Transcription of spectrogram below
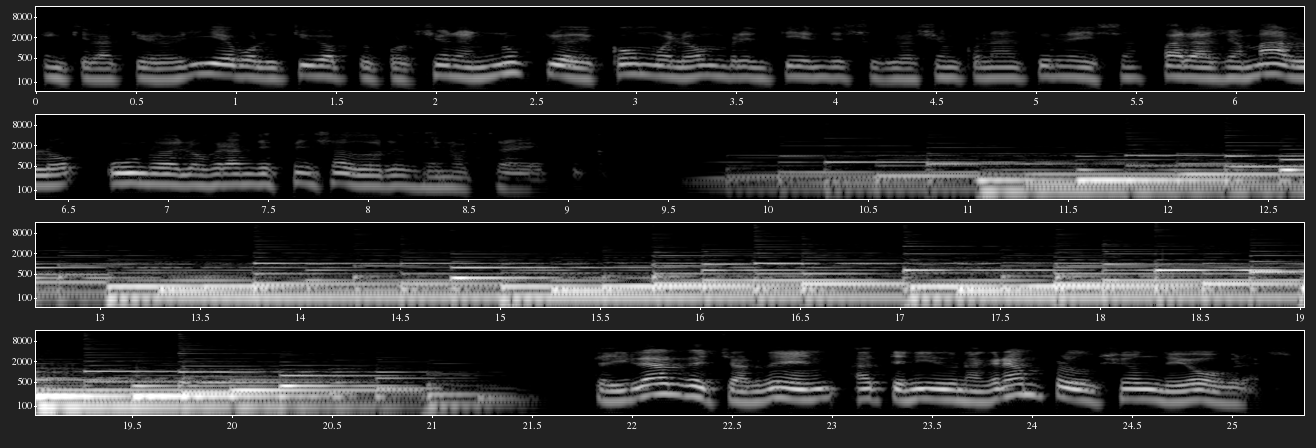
en que la teoría evolutiva proporciona el núcleo de cómo el hombre entiende su relación con la naturaleza para llamarlo uno de los grandes pensadores de nuestra época. Taylor de Chardin ha tenido una gran producción de obras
